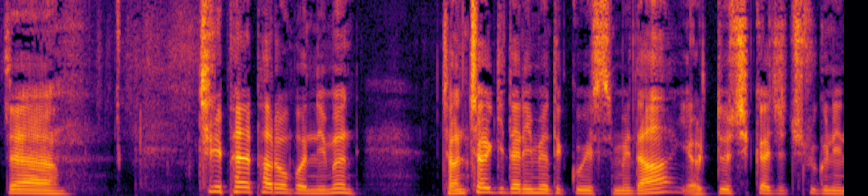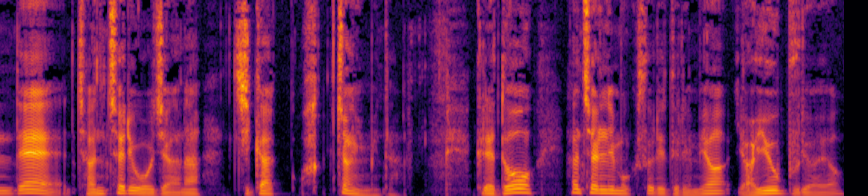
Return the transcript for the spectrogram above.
자, 7885번님은 전철 기다리며 듣고 있습니다. 12시까지 출근인데 전철이 오지 않아 지각 확정입니다. 그래도 현철님 목소리 들으며 여유 부려요.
